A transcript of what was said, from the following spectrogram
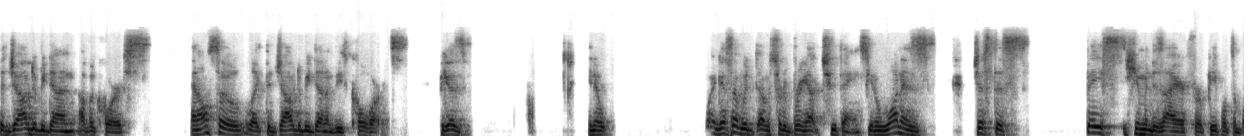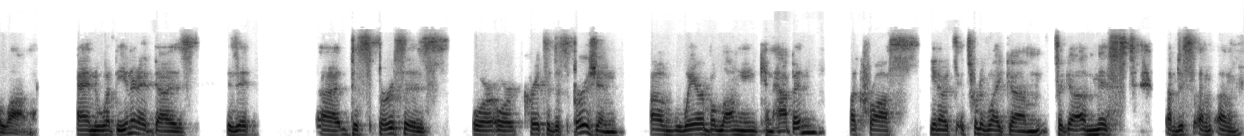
the job to be done of a course, and also like the job to be done of these cohorts. Because, you know, I guess I would I would sort of bring out two things. You know, one is just this base human desire for people to belong. And what the internet does is it uh, disperses or or creates a dispersion of where belonging can happen across you know it's, it's sort of like um it's like a mist of just of, of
